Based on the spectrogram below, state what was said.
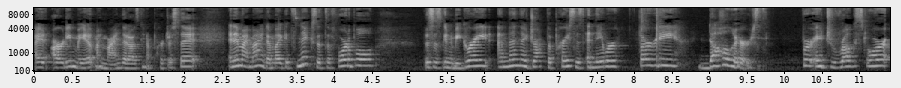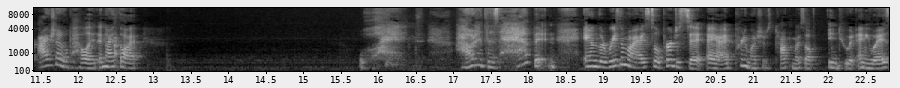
I had already made up my mind that I was gonna purchase it. And in my mind, I'm like, it's NYX, it's affordable. This is gonna be great. And then they dropped the prices and they were $30 for a drugstore eyeshadow palette. And I thought, what? How did this happen? And the reason why I still purchased it, I pretty much just talked myself into it anyways,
